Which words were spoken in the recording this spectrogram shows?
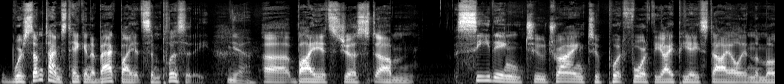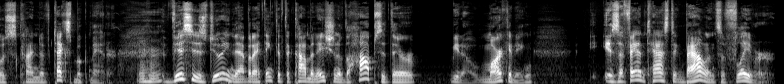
we're sometimes taken aback by its simplicity. Yeah, uh, by its just um, seeding to trying to put forth the IPA style in the most kind of textbook manner. This is doing that, but I think that the combination of the hops that they're, you know, marketing is a fantastic balance of flavor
